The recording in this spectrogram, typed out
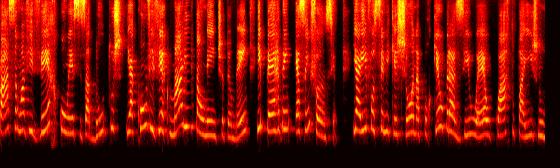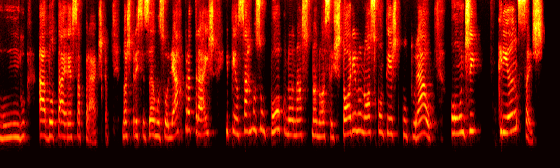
passam a viver com esses adultos e a conviver maritalmente também e perdem essa infância. E aí você me questiona por que o Brasil é o quarto país no mundo a adotar essa prática. Nós precisamos olhar para trás e pensarmos um pouco na, nosso, na nossa história e no nosso contexto cultural, onde crianças,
